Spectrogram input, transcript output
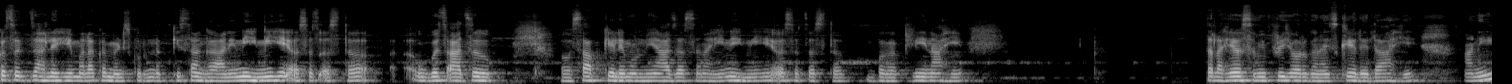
कसं झालं हे मला कमेंट्स करून नक्की सांगा. आणि नेहमी हे असंच असतं. उगंच आज साफ केले म्हणून हे आज असं नाही नेहमी हे असंच असतं. बघा क्लीन आहे. त्याला हे असं मी फ्रीज ऑर्गनाईज केलेलं आहे. आणि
